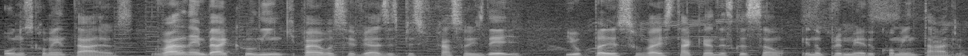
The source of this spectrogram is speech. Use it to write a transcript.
ou nos comentários. Vale lembrar que o link para você ver as especificações dele e o preço vai estar aqui na descrição e no primeiro comentário.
